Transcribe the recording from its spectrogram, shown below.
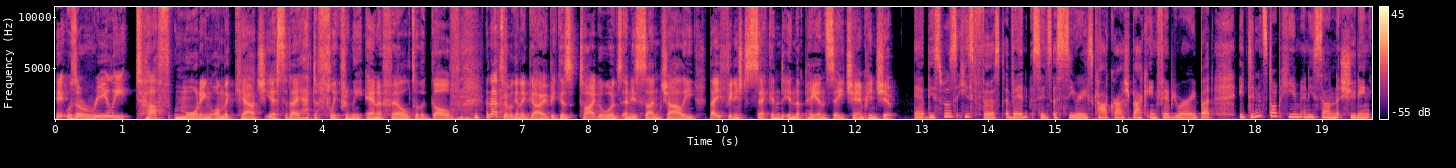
It was a really tough morning on the couch yesterday. Had to flick from the NFL to the golf. and that's where we're going to go because Tiger Woods and his son Charlie, they finished second in the PNC Championship. Yeah, this was his first event since a serious car crash back in February, but it didn't stop him and his son shooting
